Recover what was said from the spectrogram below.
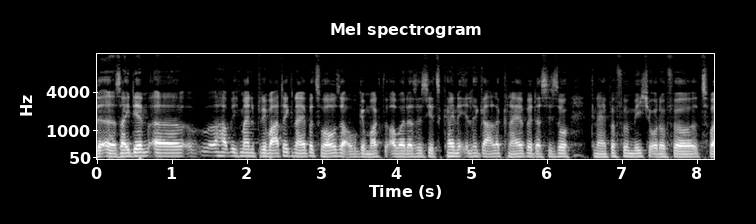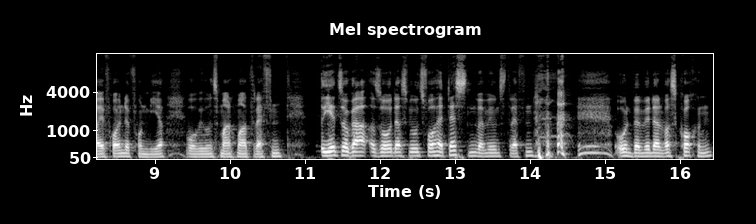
äh, seitdem äh, habe ich meine private Kneipe zu Hause aufgemacht, aber das ist jetzt keine illegale Kneipe, das ist so Kneipe für mich oder für zwei Freunde von mir, wo wir uns manchmal treffen. Jetzt sogar so, dass wir uns vorher testen, wenn wir uns treffen und wenn wir dann was kochen.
